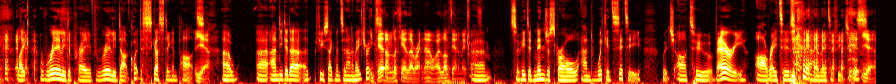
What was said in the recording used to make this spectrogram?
like really depraved, really dark, quite disgusting in parts. Yeah, Uh, uh, and he did a, a few segments in Animatrix. he did. I'm looking at that right now. I love the animatrix. Um, so he did Ninja Scroll and Wicked City, which are two very R-rated animated features. yeah.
